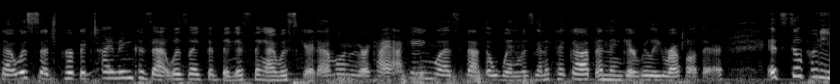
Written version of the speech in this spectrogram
that was such perfect timing because that was like the biggest thing I was scared of when we were kayaking was that the wind was going to pick up and then get really rough out there. It's still pretty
